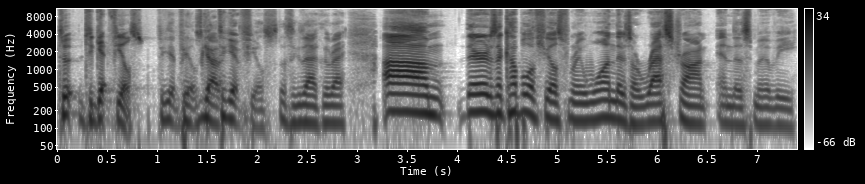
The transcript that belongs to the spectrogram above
to, to get feels. to get feels. Got to it. get feels. That's exactly right. Um, there's a couple of feels for me. One, there's a restaurant in this movie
